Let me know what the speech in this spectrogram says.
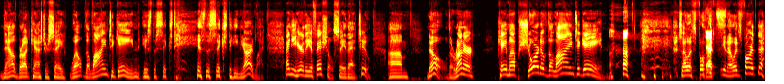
Now the broadcasters say, well, the line to gain is the 16 is the 16 yard line, and you hear the officials say that too. Um, no, the runner came up short of the line to gain. so it's fourth, That's- you know, it's fourth down.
